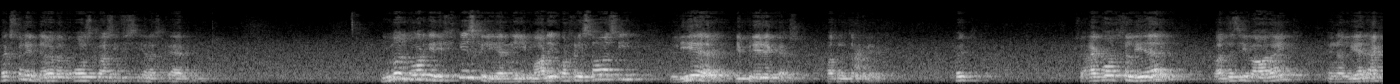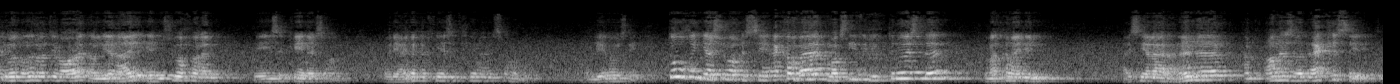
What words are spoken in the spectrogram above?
Niks van die dinge wat ons klassifiseer as kerk nie. Niemand word deur die Gees geleer nie, maar die organisasie leer die predikers wat om te predik. Goed. So ek word geleer wat is die waarheid en dan leer ek iemand anders wat die waarheid, dan leer hy en so gaan ek mense kennis aan. Maar die Heilige Gees het geen huis nie. Dan leer ons nie. Tog het Yeshua gesê, ek gaan werk, maar stuur vir die trooster. En wat gaan hy doen? Hy sê hulle herinner aan alles wat ek gesê het.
